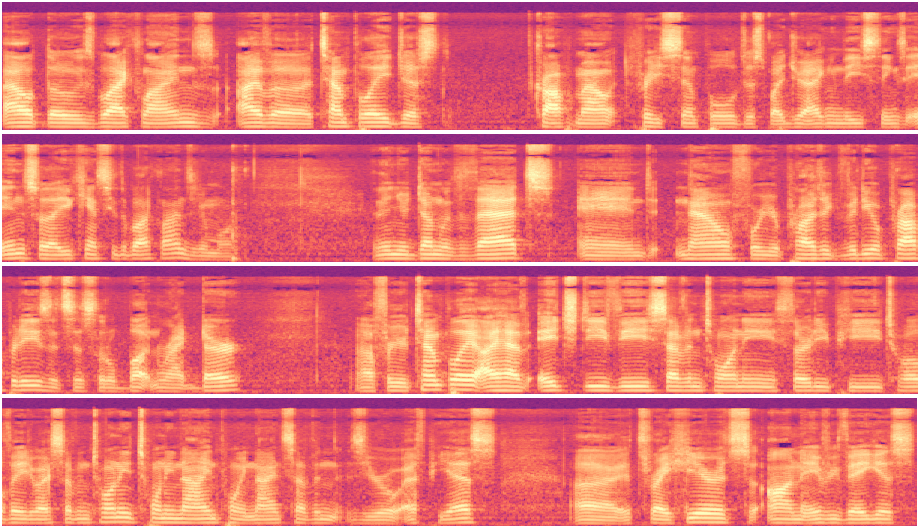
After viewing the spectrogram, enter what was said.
out those black lines. I have a template just crop them out. Pretty simple just by dragging these things in so that you can't see the black lines anymore. And then you're done with that. And now for your project video properties, it's this little button right there. Uh, for your template, I have HDV 720 30p 1280 by 720 29.970 FPS. Uh, it's right here. It's on Avery Vegas.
